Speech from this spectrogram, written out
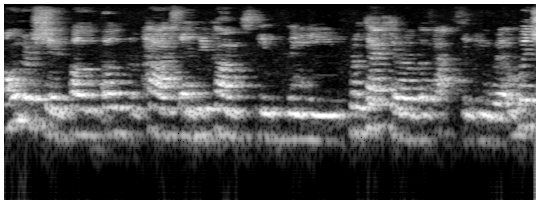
ownership of, of the past and becomes the, the protector of the past, if you will. Which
